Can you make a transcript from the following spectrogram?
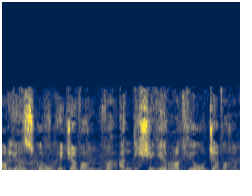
کاری از گروه جوان و اندیشه رادیو جوان.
